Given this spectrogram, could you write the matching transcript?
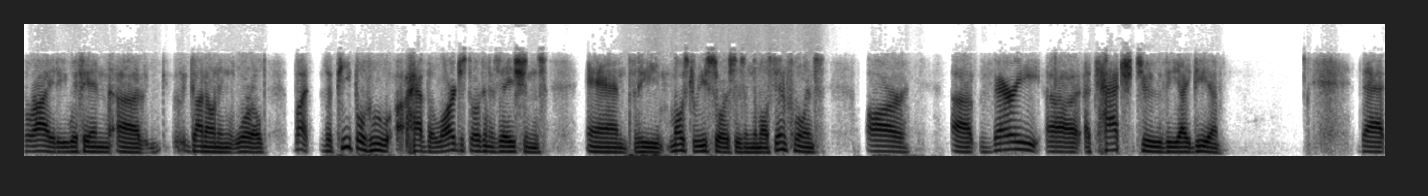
variety within uh, gun owning world. But the people who have the largest organizations and the most resources and the most influence are uh, very uh, attached to the idea that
